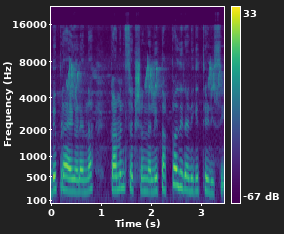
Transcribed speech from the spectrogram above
ಅಭಿಪ್ರಾಯಗಳನ್ನು ಕಮೆಂಟ್ ಸೆಕ್ಷನ್ನಲ್ಲಿ ತಪ್ಪದೆ ನನಗೆ ತಿಳಿಸಿ.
